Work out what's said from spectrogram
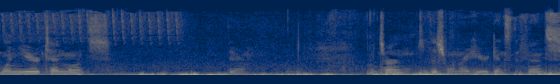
One year, 10 months. There. Let me turn to this one right here against the fence.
